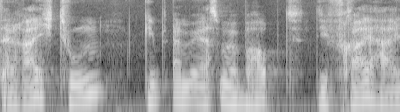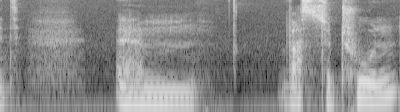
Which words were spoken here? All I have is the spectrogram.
der Reichtum gibt einem erstmal überhaupt die Freiheit, ähm, was zu tun,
